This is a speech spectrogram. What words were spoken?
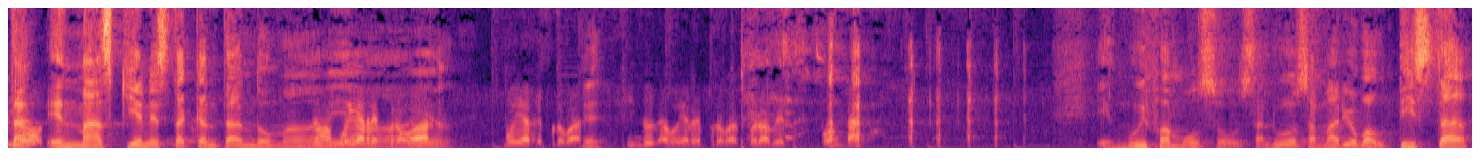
canta? Es más, ¿quién está cantando? No, María, voy a reprobar, María? voy a reprobar, Eh. sin duda voy a reprobar, pero a ver, ponga. Es muy famoso. Saludos a Mario Bautista,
